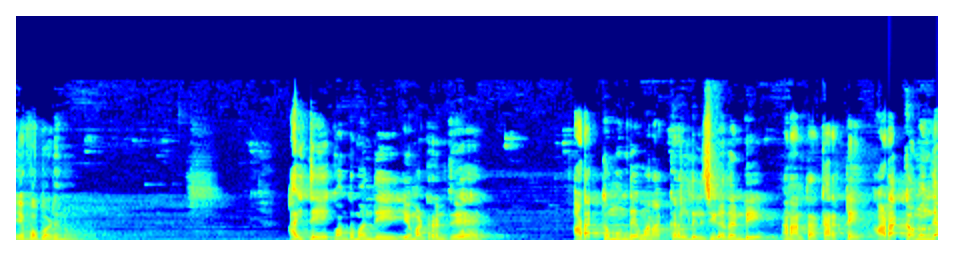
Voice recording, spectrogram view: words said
ఇవ్వబడును. అయితే కొంతమంది ఏమంటారంటే అడక్క ముందే మన అక్కర్లు తెలిసి కదండి అని అంటారు. కరెక్టే. అడక్క ముందే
